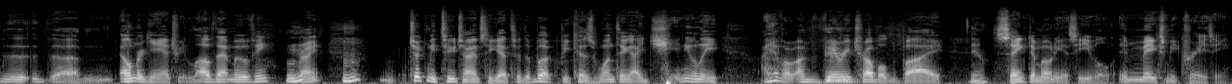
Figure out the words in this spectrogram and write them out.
the, the, um, Elmer Gantry loved that movie, Mm-hmm. right? Took me two times to get through the book because one thing I genuinely, I have, a, I'm very troubled by. Yeah. sanctimonious evil. It makes me crazy,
